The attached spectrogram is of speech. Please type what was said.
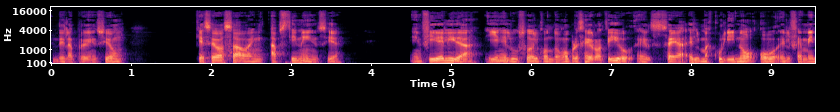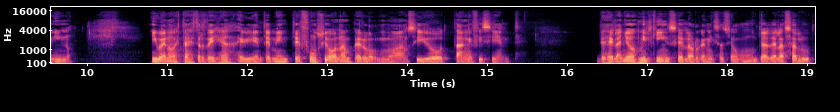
de la prevención, que se basaba en abstinencia, en fidelidad y en el uso del condón preservativo, sea el masculino o el femenino. Y bueno, estas estrategias evidentemente funcionan, pero no han sido tan eficientes. Desde el año 2015, la Organización Mundial de la Salud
